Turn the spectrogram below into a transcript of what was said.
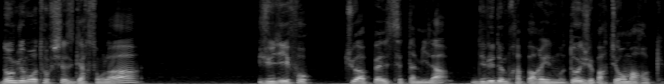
Donc je me retrouve chez ce garçon-là. Je lui dis, il faut que tu appelles cet ami-là, dis-lui de me préparer une moto et je vais partir au Maroc.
